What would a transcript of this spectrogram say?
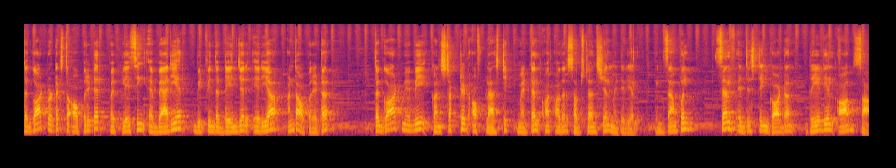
the guard protects the operator by placing a barrier between the danger area and the operator. The guard may be constructed of plastic, metal or other substantial material. Example, self-adjusting guard on radial arm saw.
